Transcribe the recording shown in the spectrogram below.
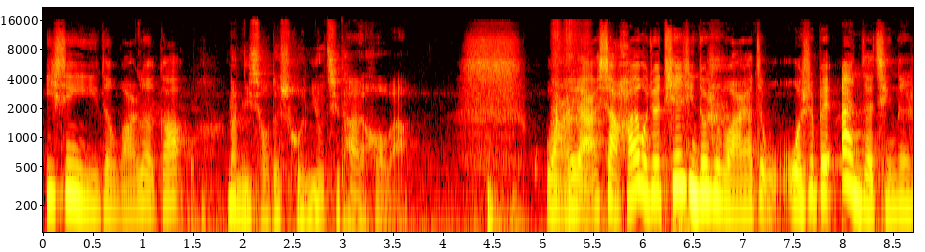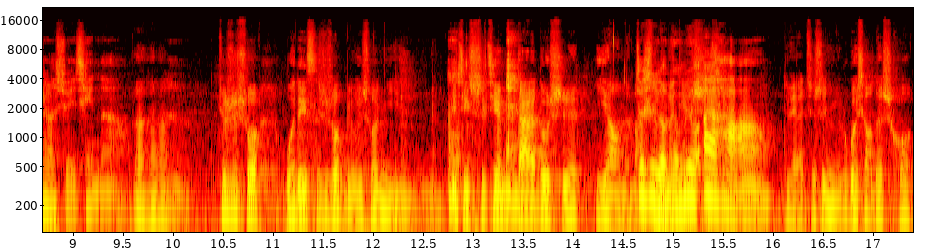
一心一意的玩乐高。那你小的时候你有其他爱好吧？玩呀，小孩我觉得天性都是玩呀。这我是被按在琴凳上学琴的，嗯哼，就是说我的意思是说，比如说你，毕竟时间大家都是一样的嘛，就是有没有爱好？啊？对啊，就是你如果小的时候，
